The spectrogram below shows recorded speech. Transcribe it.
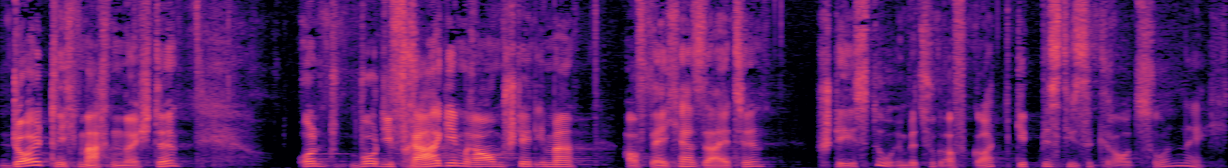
deutlich machen möchte und wo die Frage im Raum steht immer, auf welcher Seite stehst du in Bezug auf Gott? Gibt es diese Grauzone nicht?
